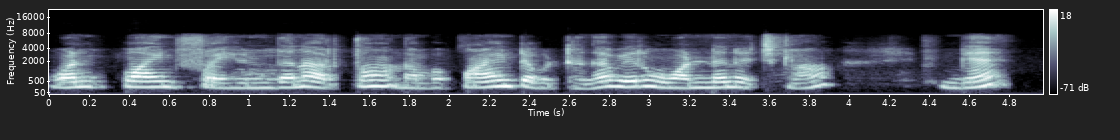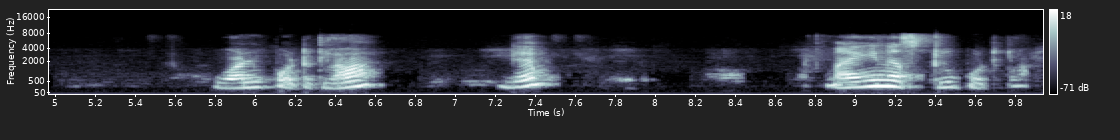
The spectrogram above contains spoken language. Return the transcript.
ஒன் பாயிண்ட் ஃபைவ்னு தானே அர்த்தம். நம்ம பாயிண்ட்டை விட்டுருங்க வெறும் ஒன்னுன்னு வச்சுக்கலாம். இங்கே ஒன் போட்டுக்கலாம். இங்கே மைனஸ் டூ போட்டுக்கலாம்.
